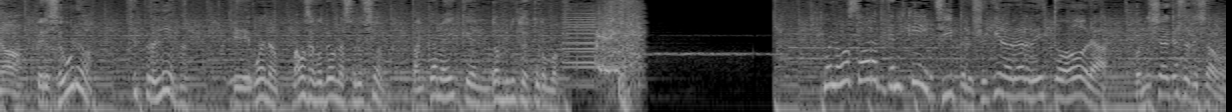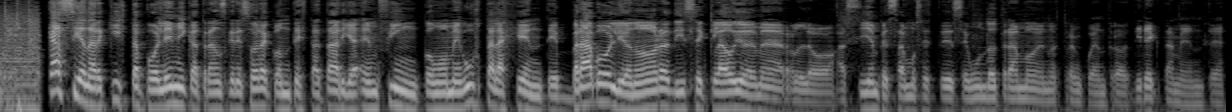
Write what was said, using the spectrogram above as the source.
No, pero seguro, ¿qué problema? Eh, bueno, vamos a encontrar una solución. Bancame ahí que en dos minutos estoy con vos. Bueno, vos ahora te tenés que ir. Sí, pero yo quiero hablar de esto ahora. Cuando llegue a casa te llamo. Casi anarquista, polémica, transgresora, contestataria, en fin, como me gusta la gente. Bravo, Leonor, dice Claudio de Merlo. Así empezamos este segundo tramo de nuestro encuentro, directamente.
